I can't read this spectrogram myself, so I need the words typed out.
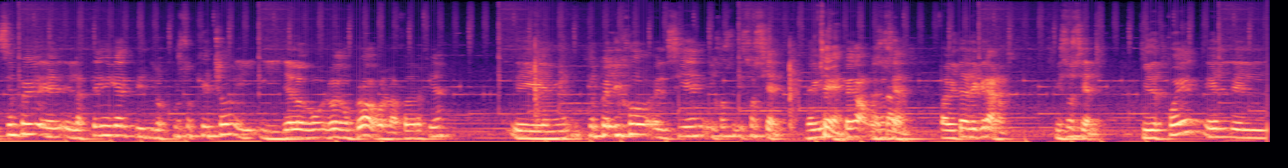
siempre en las técnicas y los cursos que he hecho, y, y ya lo, lo he comprobado con la fotografía, eh, siempre elijo el 100, hizo 100, de ahí sí, pegado, hizo 100, para evitar el grano, hizo 100. Y después el, el,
